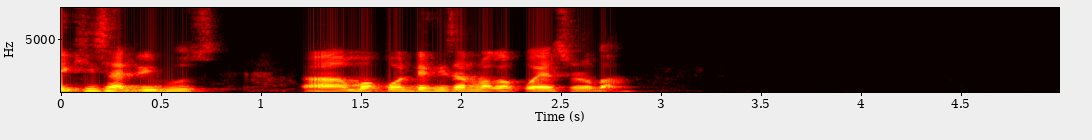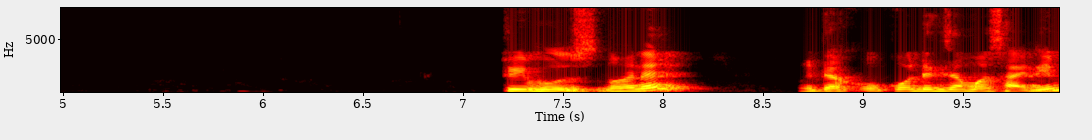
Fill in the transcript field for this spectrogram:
দেখিছা ত্ৰিভুজ। মই ক'ত দেখিছা তোমালোকক কৈ আছো ৰবা। ত্ৰিভুজ নহয়নে? এতিয়া ক'ত দেখিছা মই চাই দিম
